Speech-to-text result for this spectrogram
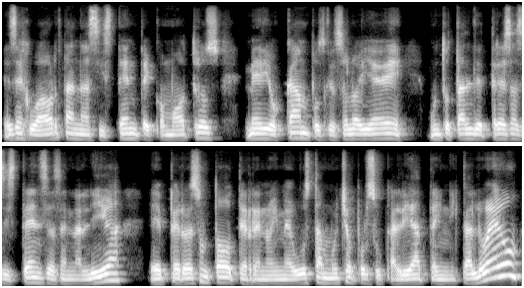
ese jugador tan asistente como otros mediocampos que solo lleve un total de tres asistencias en la liga, eh, pero es un todoterreno y me gusta mucho por su calidad técnica. Luego,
